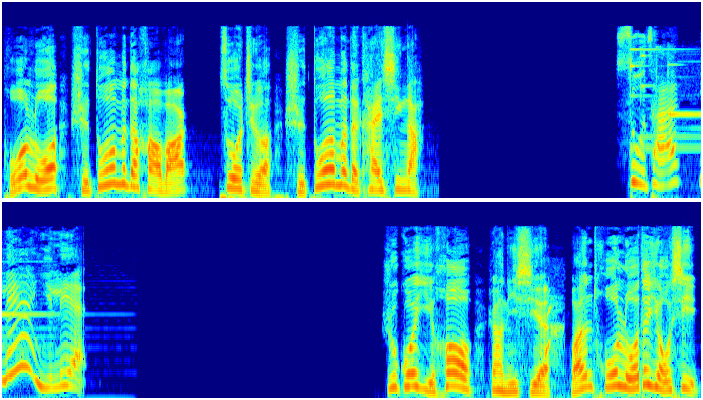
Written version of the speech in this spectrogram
陀螺是多么的好玩，作者是多么的开心啊！素材练一练。如果以后让你写玩陀螺的游戏，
